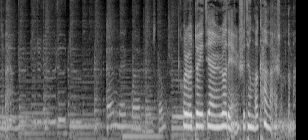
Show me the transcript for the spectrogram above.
对吧？或者对一件热点事情的看法什么的嘛。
